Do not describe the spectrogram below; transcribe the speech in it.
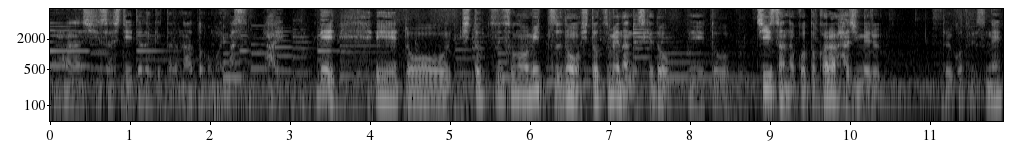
お話しさせていただけたらなと思います。はい、で、えーと、1つその3つの1つ目なんですけど、えーと小さなことから始めるということですね。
